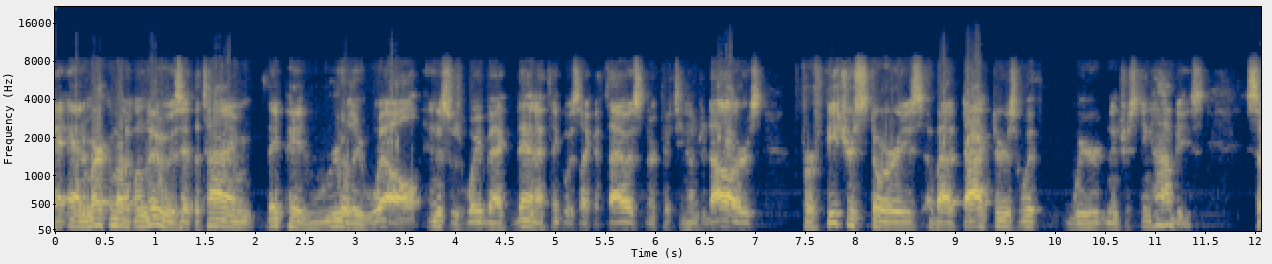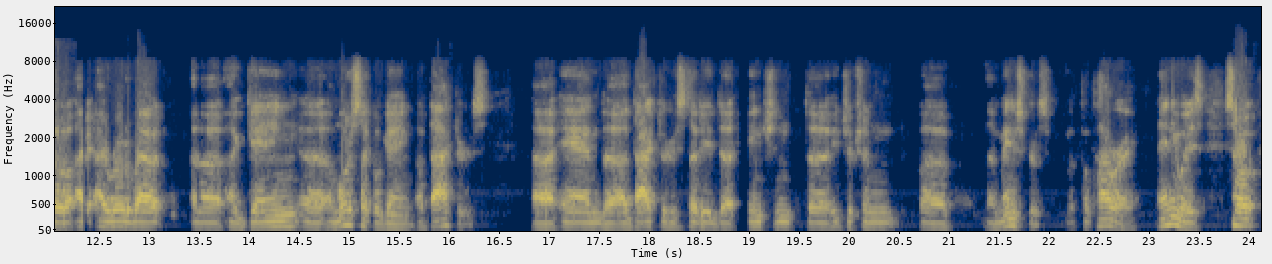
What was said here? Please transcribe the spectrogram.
And American Medical News at the time they paid really well, and this was way back then. I think it was like a thousand or fifteen hundred dollars for feature stories about doctors with weird and interesting hobbies. So I, I wrote about uh, a gang, uh, a motorcycle gang of doctors, uh, and uh, a doctor who studied uh, ancient uh, Egyptian manuscripts, papyri. Anyways, so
